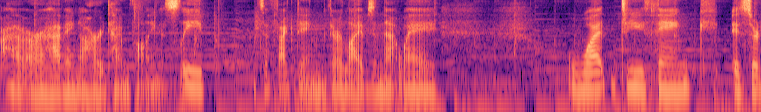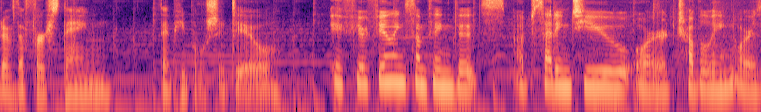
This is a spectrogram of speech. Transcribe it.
are having a hard time falling asleep. It's affecting their lives in that way. What do you think is sort of the first thing that people should do? If you're feeling something that's upsetting to you or troubling or is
